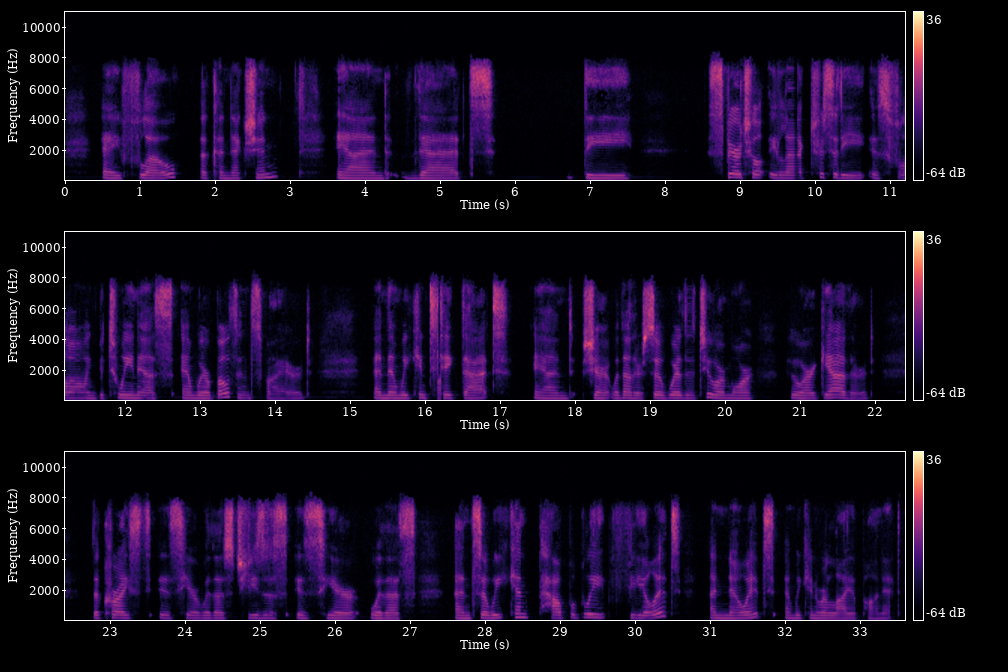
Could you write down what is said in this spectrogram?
a flow, a connection, and that the spiritual electricity is flowing between us and we're both inspired. And then we can take that and share it with others. So, where the two or more who are gathered, the Christ is here with us, Jesus is here with us. And so we can palpably feel it and know it, and we can rely upon it.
